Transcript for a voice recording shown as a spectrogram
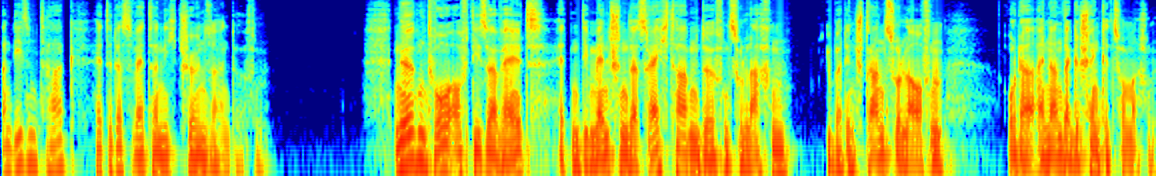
An diesem Tag hätte das Wetter nicht schön sein dürfen. Nirgendwo auf dieser Welt hätten die Menschen das Recht haben dürfen zu lachen, über den Strand zu laufen oder einander Geschenke zu machen.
